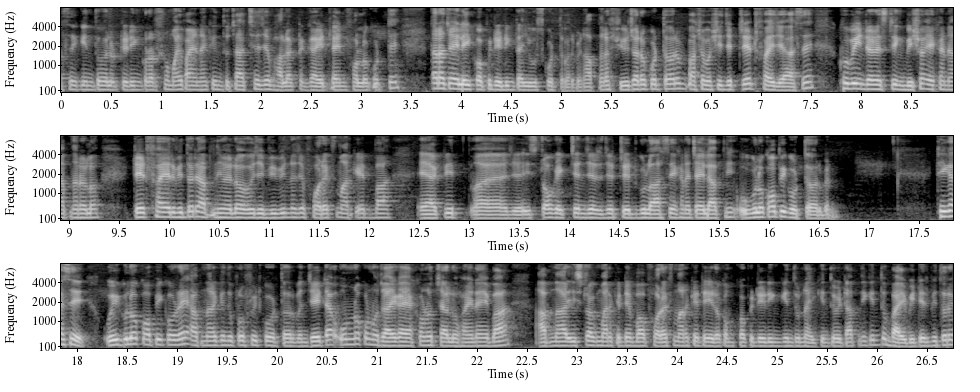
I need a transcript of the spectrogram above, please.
আছে, কিন্তু হলো ট্রেডিং করার সময় পায় না, কিন্তু চাচ্ছে যে ভালো একটা গাইডলাইন ফলো করতে। তারা চাইলে এই কপি ট্রেডিংটা ইউজ করতে পারবেন। আপনারা ফিউচারও করতে পারবেন, পাশাপাশি যে ট্রেড ফাই যে আছে, খুবই ইন্টারেস্টিং বিষয়। এখানে আপনার হলো ট্রেড ফাইয়ের ভিতরে আপনি হলো ওই যে বিভিন্ন যে ফরেক্স মার্কেট বা যে স্টক এক্সচেঞ্জের যে ট্রেডগুলো আছে, এখানে চাইলে আপনি ওগুলো কপি করতে পারবেন। ঠিক আছে? ওইগুলো কপি করে আপনারা কিন্তু প্রফিট করতে পারবেন। যেটা অন্য কোনো জায়গায় এখনও চালু হয় নাই বা আপনার স্টক মার্কেটে বা ফরেক্স মার্কেটে এরকম কপি ট্রেডিং কিন্তু নাই। কিন্তু এটা আপনি কিন্তু বাইবিটের ভিতরে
